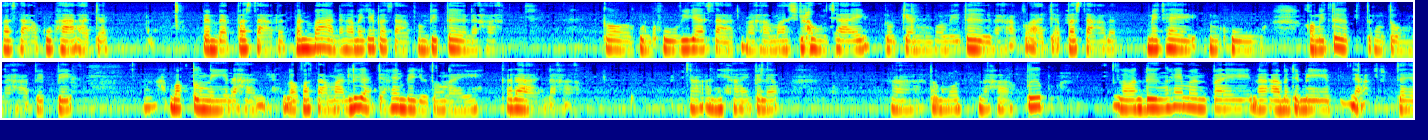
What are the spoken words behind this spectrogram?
ภาษาครูพาอาจจะเป็นแบบภาษาแบบบ้านๆนะคะ ไม่ใช่ภาษาคอมพิวเตอร์นะคะ ก็คุณครูวิทยาศาสตร์นะคะมาลองใช้โปรแกรมคอมพิวเตอร์นะคะ ก็อาจจะภาษาแบบไม่ใช่คุณครูคอมพิวเตอร์ตรงๆนะคะ เป๊ะๆ บล็อกตรงนี้นะคะ เราก็สามารถเลื่อนจะให้มันไปอยู่ตรงไหนก็ได้นะคะอันนี้หายไปแล้วสมมตินะคะปุ๊บเราดึงให้มันไปนะคะ มันจะมีเนี่ยสัญ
